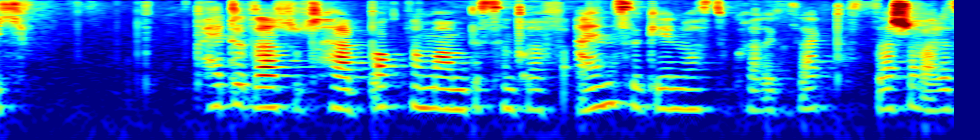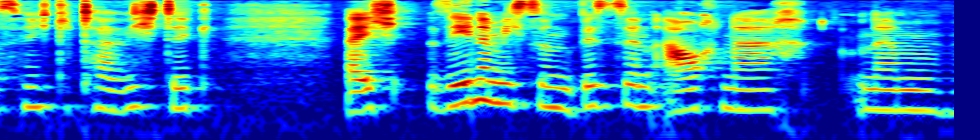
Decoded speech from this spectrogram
ich hätte da total Bock, nochmal ein bisschen drauf einzugehen, was du gerade gesagt hast, Sascha, weil das finde ich total wichtig. Weil ich sehne mich so ein bisschen auch nach einem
